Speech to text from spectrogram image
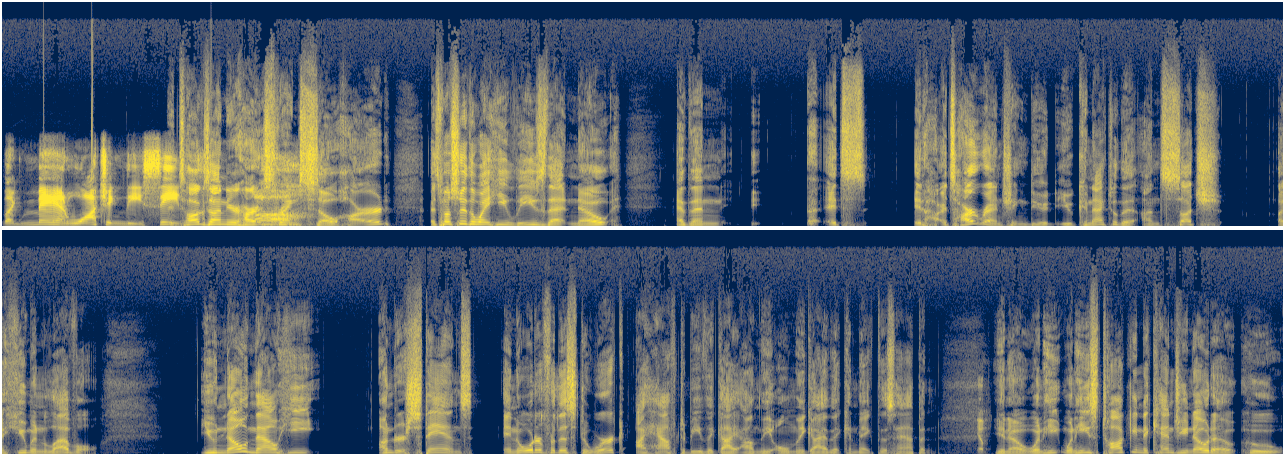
like man, watching these scenes. it tugs on your Ugh. heartstrings so hard, especially the way he leaves that note, and then it's it it's heart wrenching, dude. You connect with it on such a human level. You know now he understands. In order for this to work, I have to be the guy. I'm the only guy that can make this happen. Yep. You know when he when he's talking to Kenji Noda, who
